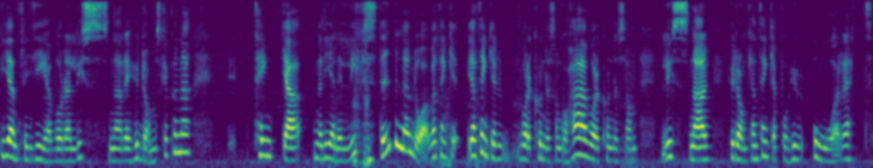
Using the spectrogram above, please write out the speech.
egentligen ge våra lyssnare hur de ska kunna tänka när det gäller livsstilen då? Vad tänker, jag tänker våra kunder som går här, våra kunder som lyssnar, hur de kan tänka på hur året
